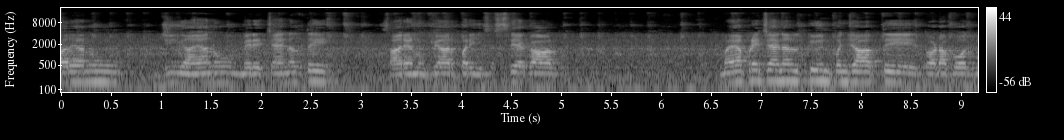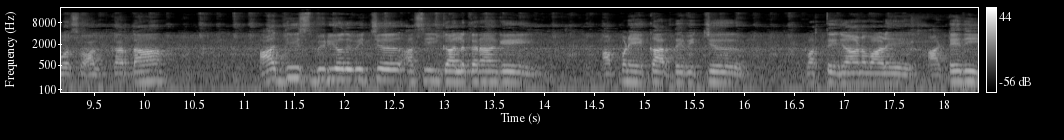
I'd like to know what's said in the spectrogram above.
ਸਾਰਿਆਂ ਨੂੰ, ਜੀ ਆਇਆਂ ਨੂੰ, ਮੇਰੇ ਚੈਨਲ ਤੇ ਸਾਰਿਆਂ ਨੂੰ ਪਿਆਰ ਭਰੀ ਸਤਿ ਸ੍ਰੀ ਅਕਾਲ। ਮੈਂ ਆਪਣੇ ਚੈਨਲ ਕਿਊਨ ਪੰਜਾਬ ਤੇ ਤੁਹਾਡਾ ਬਹੁਤ-ਬਹੁਤ ਸਵਾਗਤ ਕਰਦਾ ਹਾਂ। ਅੱਜ ਦੀ ਇਸ ਵੀਡੀਓ ਦੇ ਵਿੱਚ ਅਸੀਂ ਗੱਲ ਕਰਾਂਗੇ ਆਪਣੇ ਘਰ ਦੇ ਵਿੱਚ ਵਰਤੇ ਜਾਣ ਵਾਲੇ ਆਟੇ ਦੀ,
